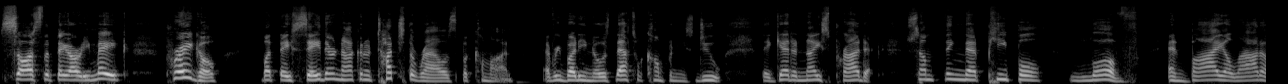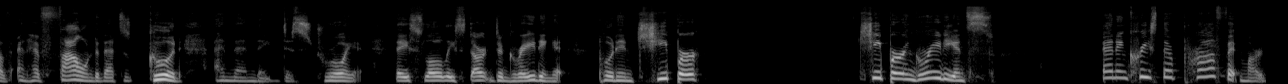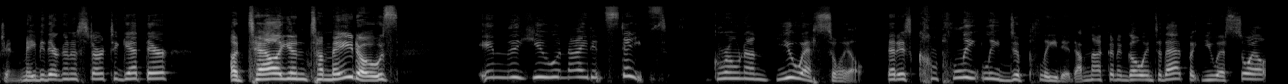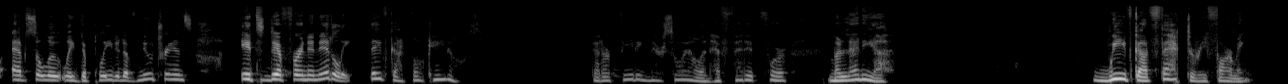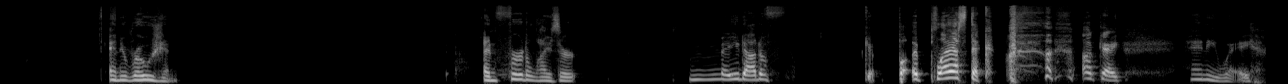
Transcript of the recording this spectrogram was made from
sauce that they already make, Prego, but they say they're not going to touch the Rao's, but come on. Everybody knows that's what companies do. They get a nice product, something that people love and buy a lot of and have found that's good. And then they destroy it. They slowly start degrading it, put in cheaper, cheaper ingredients and increase their profit margin. Maybe they're going to start to get their Italian tomatoes in the United States, grown on US soil that is completely depleted. I'm not going to go into that, but US soil absolutely depleted of nutrients, it's different in Italy. They've got volcanoes that are feeding their soil and have fed it for millennia. We've got factory farming and erosion and fertilizer made out of uh, plastic. okay. Anyway,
